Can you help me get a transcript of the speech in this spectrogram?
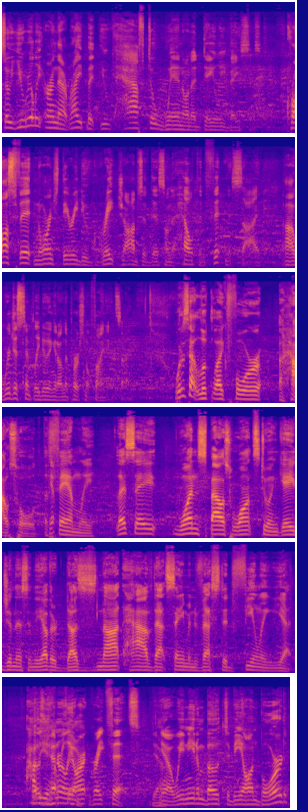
So you really earn that right, but you have to win on a daily basis. CrossFit and Orange Theory do great jobs of this on the health and fitness side. Uh, we're just simply doing it on the personal finance side. What does that look like for a household, a yep. family? Let's say one spouse wants to engage in this and the other does not have that same invested feeling yet. How Those do you generally aren't great fits. Yeah. You know, we need them both to be on board.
